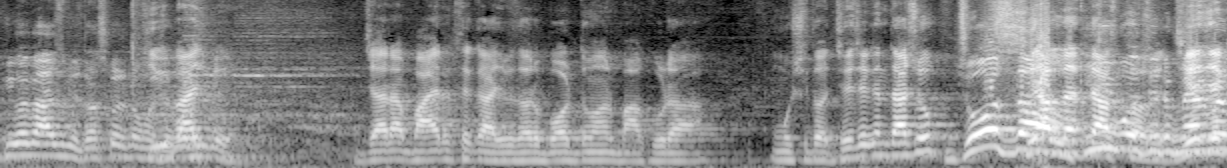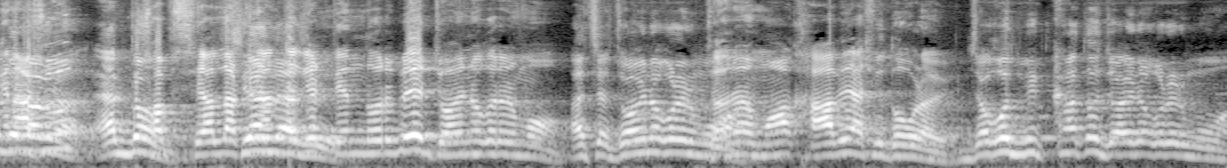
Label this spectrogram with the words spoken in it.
কীভাবে আসবে? দশ করে কীভাবে আসবে? যারা বাইরে থেকে আসবে ধরো বর্ধমান বাঁকুড়া মুর্শিদাবাদ যে যেখানে আসুক যে যেখানে একদম। সব শিয়ালদা ট্রেন থেকে। ট্রেন ধরবে জয়নগরের ম আচ্ছা জয়নগরের মোয়া। জয়নগরের ম খাবে শুধু দৌড়াবে। জগৎ বিখ্যাত জয়নগরের মোয়া।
